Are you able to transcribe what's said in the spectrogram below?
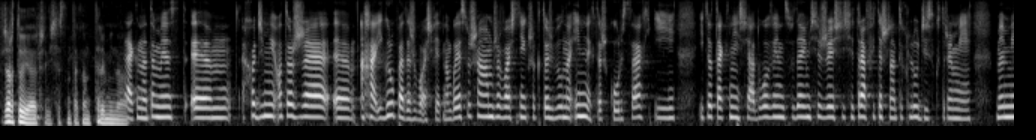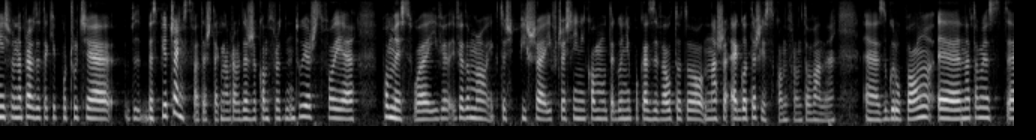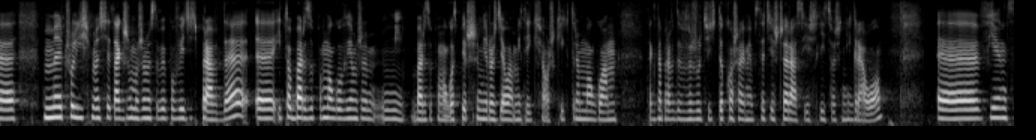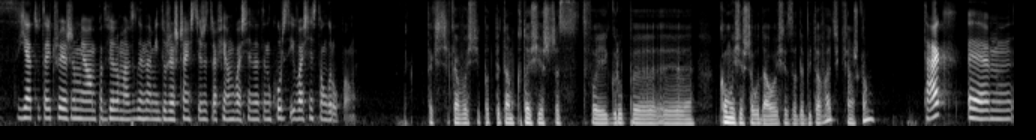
Żartuję oczywiście z tą taką terminą. Tak, natomiast um, chodzi mi o to, że um, aha, i grupa też była świetna, bo ja słyszałam, że właśnie, że ktoś był na innych też kursach i, i to tak nie siadło, więc wydaje mi się, że jeśli się trafi też na tych ludzi, z którymi my mieliśmy naprawdę takie poczucie bezpieczeństwa też tak naprawdę, że konfrontujesz swoje pomysły i wi wiadomo, jak ktoś pisze i wcześniej nikomu tego nie pokazywał, to to nasze ego też jest skonfrontowane e, z grupą. E, natomiast e, my czuliśmy się tak, że możemy sobie powiedzieć prawdę, naprawdę e, i to bardzo pomogło. Wiem, że mi bardzo pomogło z pierwszymi rozdziałami tej książki, które mogłam tak naprawdę wyrzucić do kosza i napisać jeszcze raz, jeśli coś nie grało. E, więc ja tutaj czuję, że miałam pod wieloma względami duże szczęście, że trafiłam właśnie na ten kurs i właśnie z tą grupą. Tak z ciekawości podpytam, ktoś jeszcze z twojej grupy, y, komuś jeszcze udało się zadebiutować książką? Tak,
